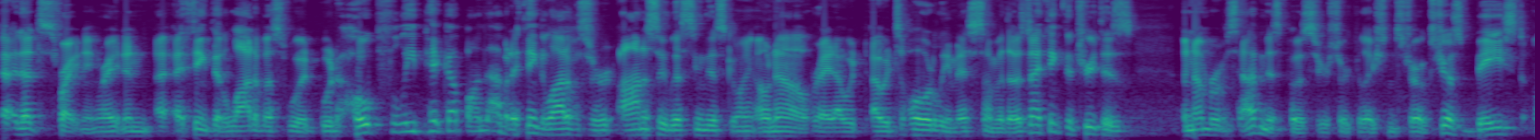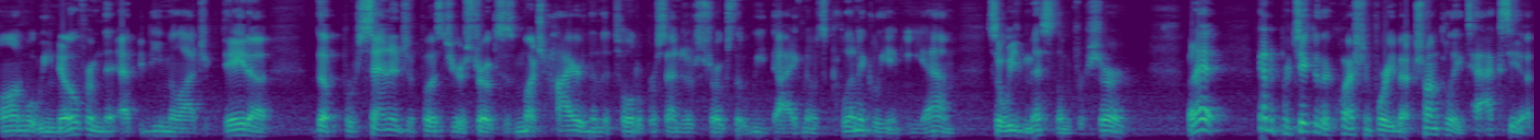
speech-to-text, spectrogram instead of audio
That's frightening, right? And I think that a lot of us would, would hopefully pick up on that, but I think a lot of us are honestly listening to this going, oh no, right? I would, I would totally miss some of those. And I think the truth is, a number of us have missed posterior circulation strokes just based on what we know from the epidemiologic data. The percentage of posterior strokes is much higher than the total percentage of strokes that we diagnose clinically in EM. So we've missed them for sure. But I got a particular question for you about truncal ataxia.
